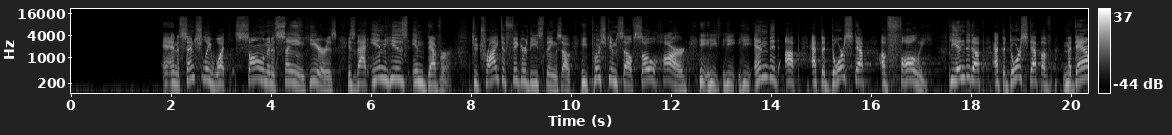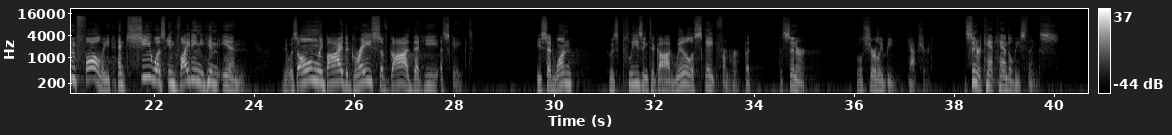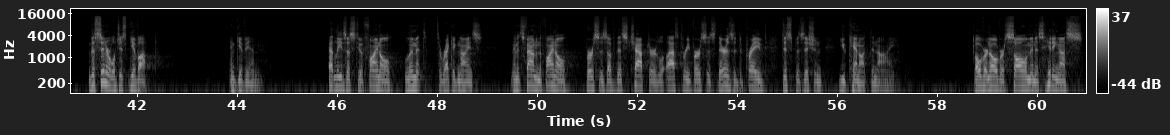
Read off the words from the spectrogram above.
And essentially, what Solomon is saying here is, is that in his endeavor to try to figure these things out, he pushed himself so hard, he, he, he, he ended up at the doorstep of folly he ended up at the doorstep of Madame Folly, and she was inviting him in. And it was only by the grace of God that he escaped. He said, One who is pleasing to God will escape from her, but the sinner will surely be captured. The sinner can't handle these things. The sinner will just give up and give in. That leads us to a final limit to recognize. And it's found in the final verses of this chapter, the last three verses. There is a depraved disposition you cannot deny. Over and over, Solomon is hitting us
